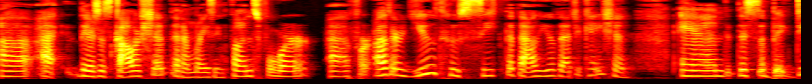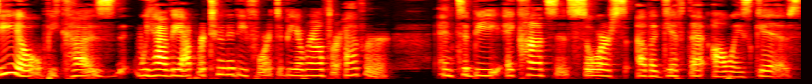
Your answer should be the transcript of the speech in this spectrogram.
uh, I, there's a scholarship that I'm raising funds for uh, for other youth who seek the value of education, and this is a big deal because we have the opportunity for it to be around forever and to be a constant source of a gift that always gives.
